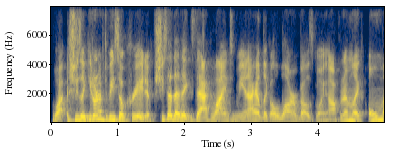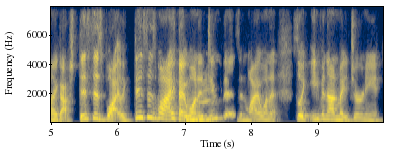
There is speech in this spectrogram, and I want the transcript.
why she's like you don't have to be so creative she said that exact line to me and i had like alarm bells going off and i'm like oh my gosh this is why like this is why i mm-hmm. want to do this and why i want to so like even on my journey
